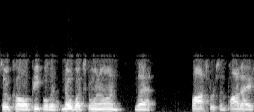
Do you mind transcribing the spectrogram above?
so-called people that know what's going on that phosphorus and potash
